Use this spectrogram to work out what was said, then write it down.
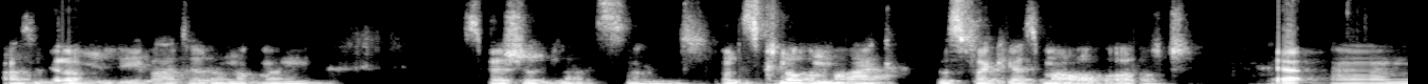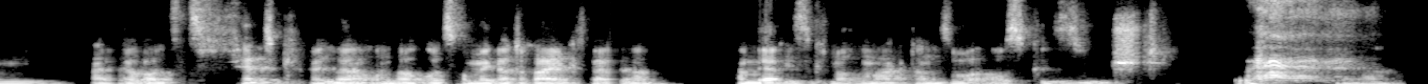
Also genau. die Leber hatte dann nochmal einen Special-Platz und, und das Knochenmark. Das vergessen wir auch oft. Ja. Ähm, einfach als Fettquelle und auch als Omega-3-Quelle haben ja. wir dieses Knochenmark dann so ausgesucht. ja.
